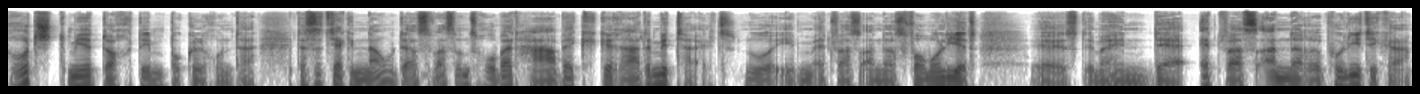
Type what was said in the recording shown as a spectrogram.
Rutscht mir doch den Buckel runter. Das ist ja genau das, was uns Robert Habeck gerade mitteilt, nur eben etwas anders formuliert. Er ist immerhin der etwas andere Politiker.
